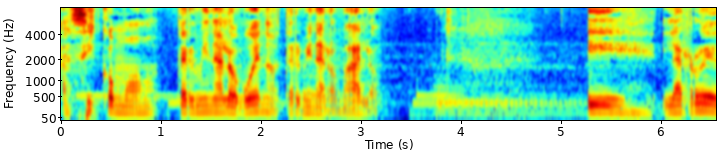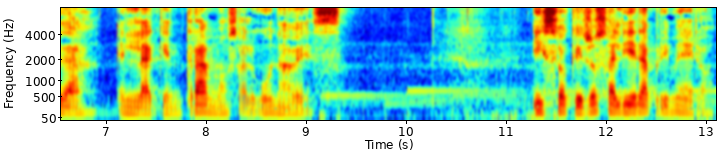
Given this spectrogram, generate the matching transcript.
así como termina lo bueno, termina lo malo. Y la rueda en la que entramos alguna vez hizo que yo saliera primero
